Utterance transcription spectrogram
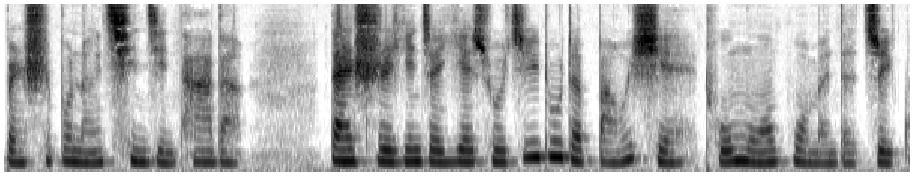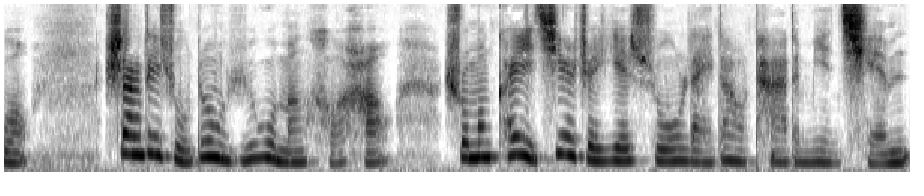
本是不能亲近他的。但是因着耶稣基督的宝血涂抹我们的罪过，上帝主动与我们和好，使我们可以借着耶稣来到他的面前。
